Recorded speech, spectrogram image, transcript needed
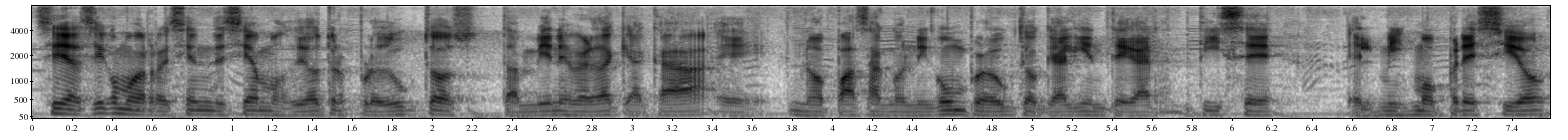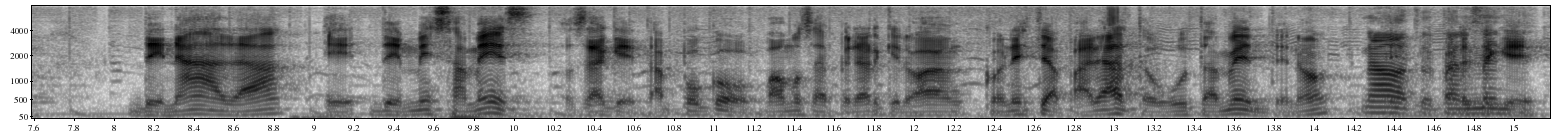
Sí, así como recién decíamos de otros productos, también es verdad que acá eh, no pasa con ningún producto que alguien te garantice el mismo precio de nada eh, de mes a mes. O sea que tampoco vamos a esperar que lo hagan con este aparato, justamente, ¿no? No, eh, totalmente. parece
